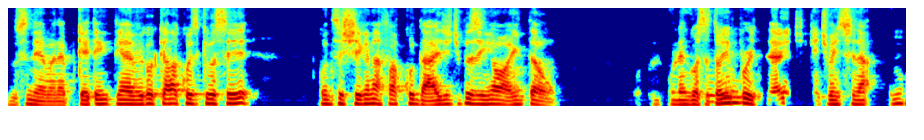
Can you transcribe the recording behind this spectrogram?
no cinema, né? Porque tem, tem a ver com aquela coisa que você, quando você chega na faculdade, tipo assim, ó, então, o negócio é tão uhum. importante que a gente vai ensinar um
